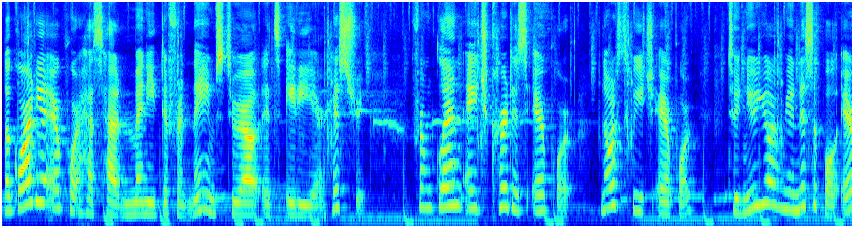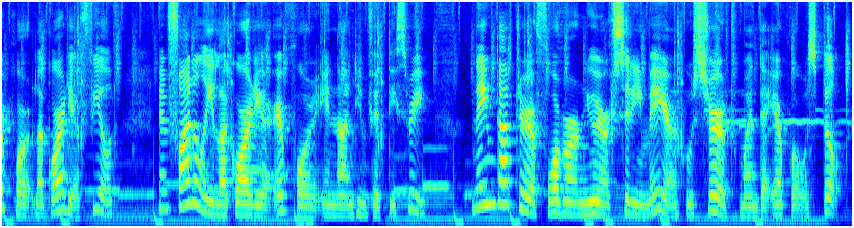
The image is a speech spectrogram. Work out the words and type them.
LaGuardia Airport has had many different names throughout its 80-year history, from Glenn H. Curtiss Airport, North Beach Airport, to New York Municipal Airport LaGuardia Field, and finally LaGuardia Airport in 1953, named after a former New York City mayor who served when the airport was built.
